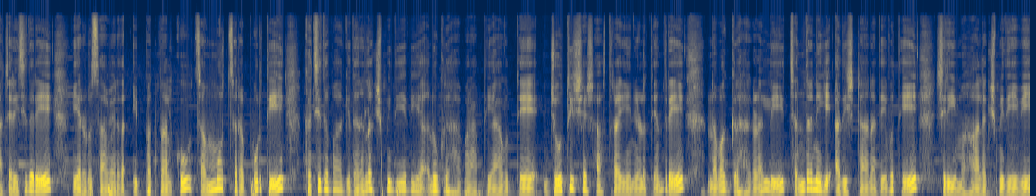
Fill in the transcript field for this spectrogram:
ಆಚರಿಸಿದರೆ ಎರಡು ಸಾವಿರದ ಇಪ್ಪತ್ನಾಲ್ಕು ಸಂವತ್ಸರ ಪೂರ್ತಿ ಖಚಿತವಾಗಿ ಧನಲಕ್ಷ್ಮೀ ದೇವಿಯ ಅನುಗ್ರಹ ಪ್ರಾಪ್ತಿಯಾಗುತ್ತೆ ಜ್ಯೋತಿಷ್ಯ ಶಾಸ್ತ್ರ ಏನು ಹೇಳುತ್ತೆ ಅಂದರೆ, ನವಗ್ರಹಗಳಲ್ಲಿ ಚಂದ್ರನಿಗೆ ಅಧಿಷ್ಠಾನ ದೇವತೆ ಶ್ರೀ ಮಹಾಲಕ್ಷ್ಮೀ ದೇವಿ.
